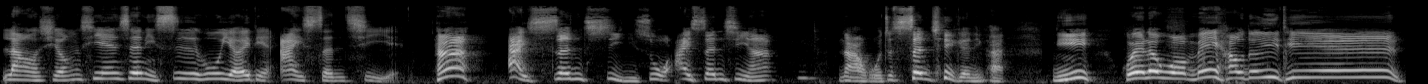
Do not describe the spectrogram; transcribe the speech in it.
老熊先生，你似乎有一点爱生气耶。啊，爱生气？你说我爱生气啊？那我就生气给你看，你。毁了我美好的一天，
